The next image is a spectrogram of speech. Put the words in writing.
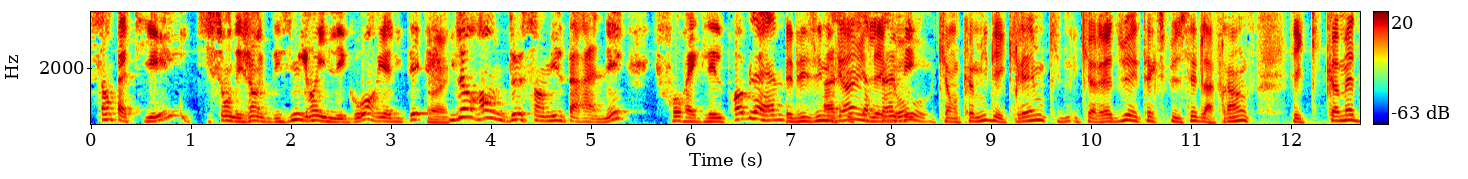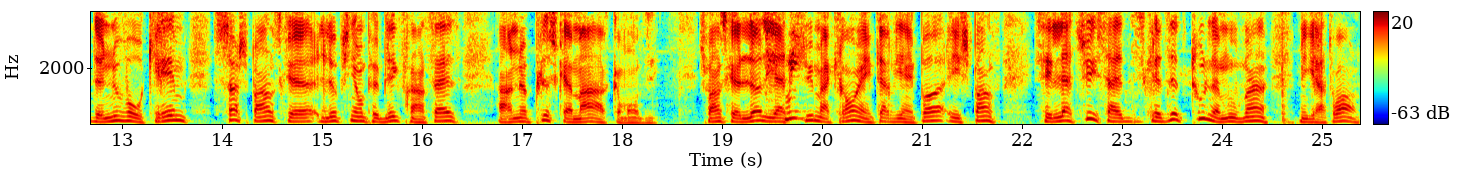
sans-papiers qui sont des gens, des immigrants illégaux en réalité. Il en rentre 200 000 par année. Il faut régler le problème. Et des immigrants illégaux qui ont commis des crimes, qui, qui auraient dû être expulsés de la France et qui commettent de nouveaux crimes, ça, je pense que l'opinion publique française en a plus que marre, comme on dit. Je pense que là, là-dessus, Macron intervient pas et je pense c'est là-dessus ça discrédite tout le mouvement migratoire.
